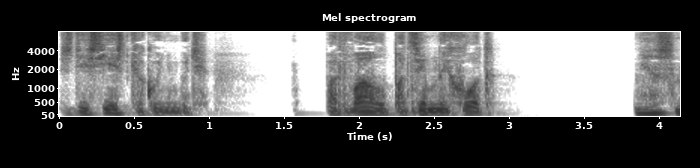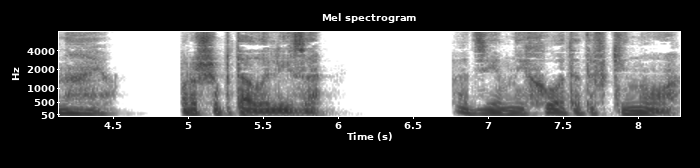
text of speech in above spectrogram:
«Здесь есть какой-нибудь подвал, подземный ход?» «Не знаю», — прошептала Лиза. «Подземный ход — это в кино,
